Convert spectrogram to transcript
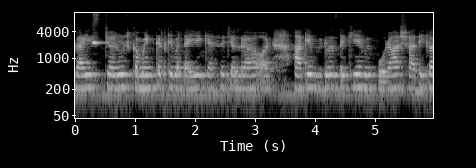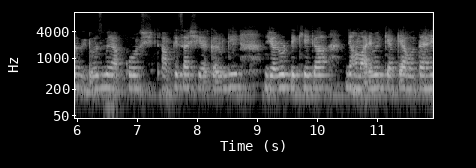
गाइस ज़रूर कमेंट करके बताइए कैसे चल रहा है और आगे वीडियोस देखिए। मैं पूरा शादी का वीडियोस में आपको आपके साथ शेयर करूँगी। ज़रूर देखिएगा हमारे में क्या क्या होता है,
